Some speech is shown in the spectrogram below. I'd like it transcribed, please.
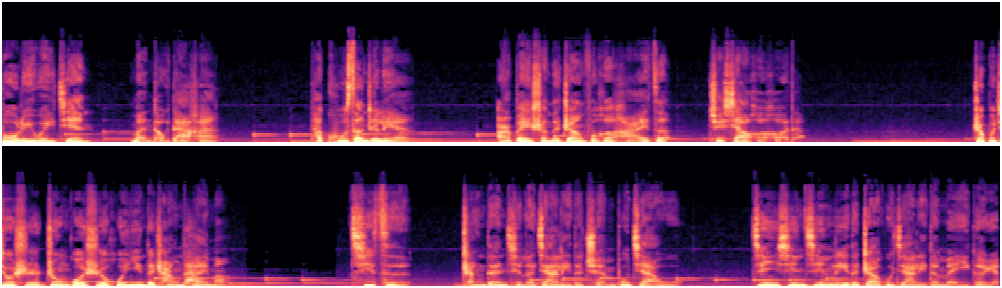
步履维艰，满头大汗，她哭丧着脸，而背上的丈夫和孩子却笑呵呵的。这不就是中国式婚姻的常态吗？妻子承担起了家里的全部家务，尽心尽力地照顾家里的每一个人。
